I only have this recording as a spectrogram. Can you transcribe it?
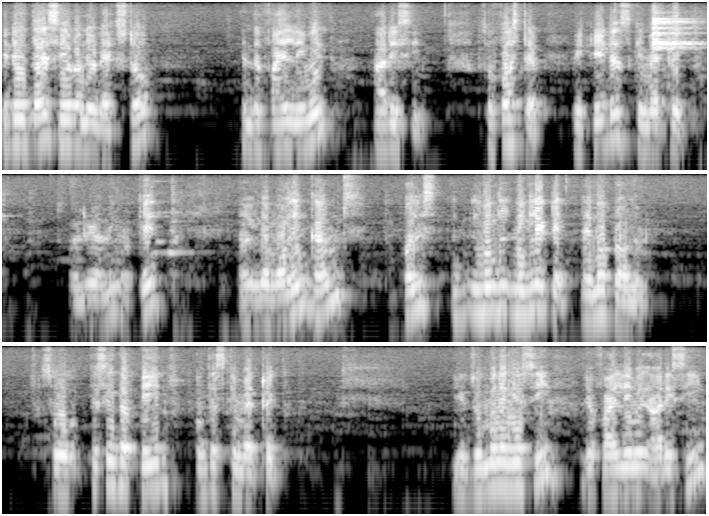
it is there saved on your desktop and the file name is REC so first step we create a schematic. Already running okay. Now if the warning comes always neglect it there's no problem. So this is the page of the schematic. You zoom in and you see your file name is REC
